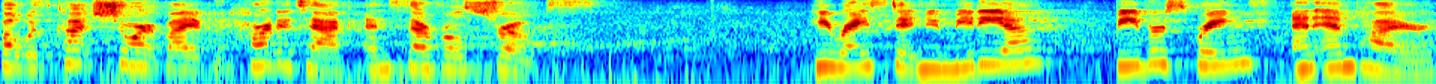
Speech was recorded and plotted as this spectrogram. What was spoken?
but was cut short by a heart attack and several strokes. He raced at Numidia, Beaver Springs, and Empire,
